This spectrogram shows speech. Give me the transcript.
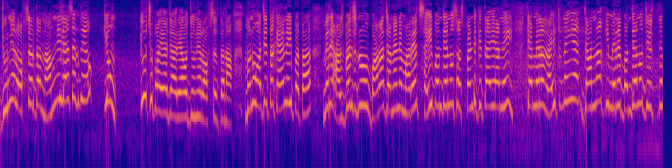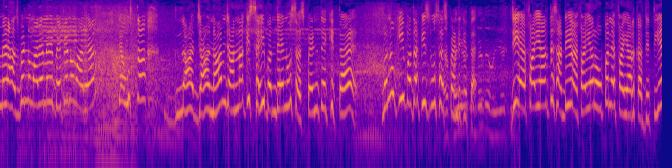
ਜੂਨੀਅਰ ਅਫਸਰ ਦਾ ਨਾਮ ਨਹੀਂ ਲੈ ਸਕਦੇ ਹੋ? ਕਿਉਂ? ਕਿਉਂ ਛੁਪਾਇਆ ਜਾ ਰਿਹਾ ਉਹ ਜੂਨੀਅਰ ਅਫਸਰ ਦਾ ਨਾਮ? ਮੈਨੂੰ ਅਜੇ ਤੱਕ ਇਹ ਨਹੀਂ ਪਤਾ, ਮੇਰੇ ਹਸਬੰਡ ਨੂੰ 12 ਜਣੇ ਨੇ ਮਾਰੇ, ਸਹੀ ਬੰਦੇ ਨੂੰ ਸਸਪੈਂਡ ਕੀਤਾ ਜਾਂ ਨਹੀਂ? ਕਿ ਮੇਰਾ ਰਾਈਟ ਨਹੀਂ ਹੈ? ਜਾਨਣਾ ਕਿ ਮੇਰੇ ਬੰਦਿਆਂ ਨੂੰ ਜਿਸ ਨੇ ਮੇਰੇ ਹਸਬੰਡ ਨੂੰ ਮਾਰਿਆ, ਮੇਰੇ ਬੇਟੇ ਨੂੰ ਮਾਰਿਆ, ਤੇ ਉਸ ਦਾ ਨਾਮ ਜਾਨਣਾ ਕਿ ਸਹੀ ਬੰਦੇ ਨੂੰ ਸਸਪੈਂਡ ਤੇ ਕੀਤਾ ਹੈ। ਮੈਨੂੰ ਕੀ ਪਤਾ ਕਿਸ ਨੂੰ ਸਸਪੈਂਡ ਕੀਤਾ ਹੈ। ਜੀ ਐਫ ਆਈ ਆਰ ਤੇ ਸਾਡੀ F I R open F I R ਕਰ ਦਿੱਤੀ ਹੈ।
